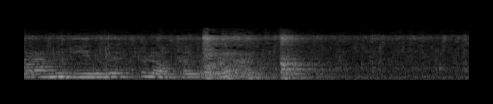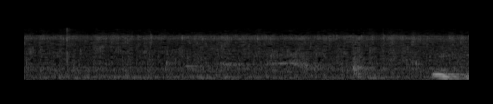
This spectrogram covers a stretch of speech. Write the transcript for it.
আর আমি দিয়ে দেবো একটু লঙ্কা গুঁড়ো। কি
